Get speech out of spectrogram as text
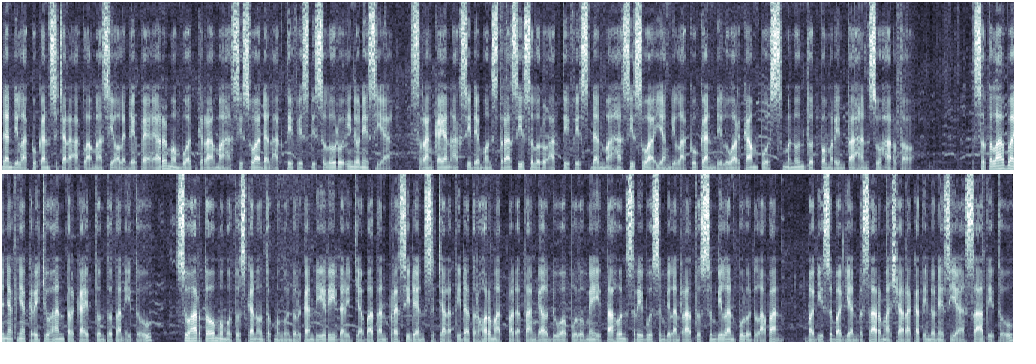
dan dilakukan secara aklamasi oleh DPR membuat gerah mahasiswa dan aktivis di seluruh Indonesia. Serangkaian aksi demonstrasi seluruh aktivis dan mahasiswa yang dilakukan di luar kampus menuntut pemerintahan Soeharto. Setelah banyaknya kericuhan terkait tuntutan itu, Soeharto memutuskan untuk mengundurkan diri dari jabatan presiden secara tidak terhormat pada tanggal 20 Mei tahun 1998. Bagi sebagian besar masyarakat Indonesia saat itu,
